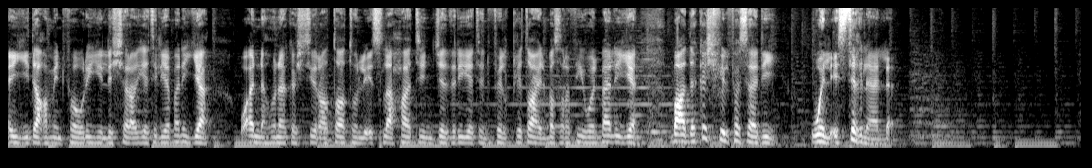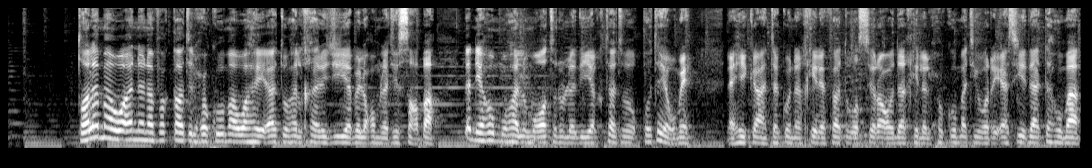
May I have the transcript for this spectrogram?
أي دعم فوري للشرعية اليمنية وأن هناك اشتراطات لإصلاحات جذرية في القطاع المصرفي والمالي بعد كشف الفساد والاستغلال. طالما وأن نفقات الحكومة وهيئاتها الخارجية بالعملة الصعبة لن يهمها المواطن الذي يقتات قوت يومه. ناهيك أن تكون الخلافات والصراع داخل الحكومة والرئاسة ذاتهما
